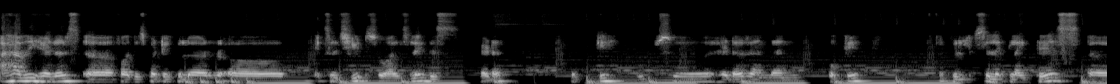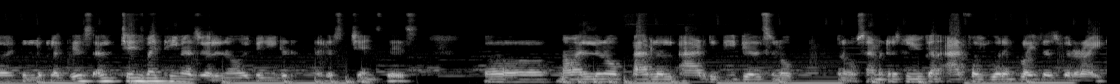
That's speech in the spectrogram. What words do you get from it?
I have the headers uh, for this particular uh, Excel sheet so I'll select this header okay? Oops uh, header and then okay? It will select like this uh, it will look like this. I'll change my theme as well you know if you need it i'll just change this uh, now i'll you know parallel add the details you know you know simultaneously you can add for your employees as well right?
